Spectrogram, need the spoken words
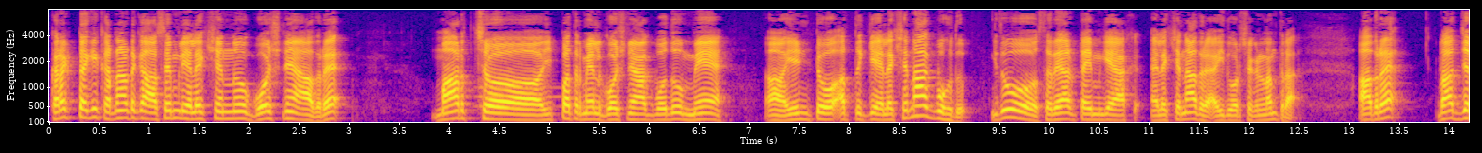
ಕರೆಕ್ಟಾಗಿ ಕರ್ನಾಟಕ ಅಸೆಂಬ್ಲಿ ಎಲೆಕ್ಷನ್ನು ಘೋಷಣೆ ಆದರೆ, ಮಾರ್ಚ್ ಇಪ್ಪತ್ತರ ಮೇಲೆ ಘೋಷಣೆ ಆಗ್ಬೋದು. ಮೇ ಎಂಟು, ಹತ್ತಕ್ಕೆ ಎಲೆಕ್ಷನ್ ಆಗಬಹುದು. ಇದು ಸರಿಯಾದ ಟೈಮ್ಗೆ ಎಲೆಕ್ಷನ್ ಆದರೆ ಐದು ವರ್ಷಗಳ ನಂತರ. ಆದರೆ ರಾಜ್ಯ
